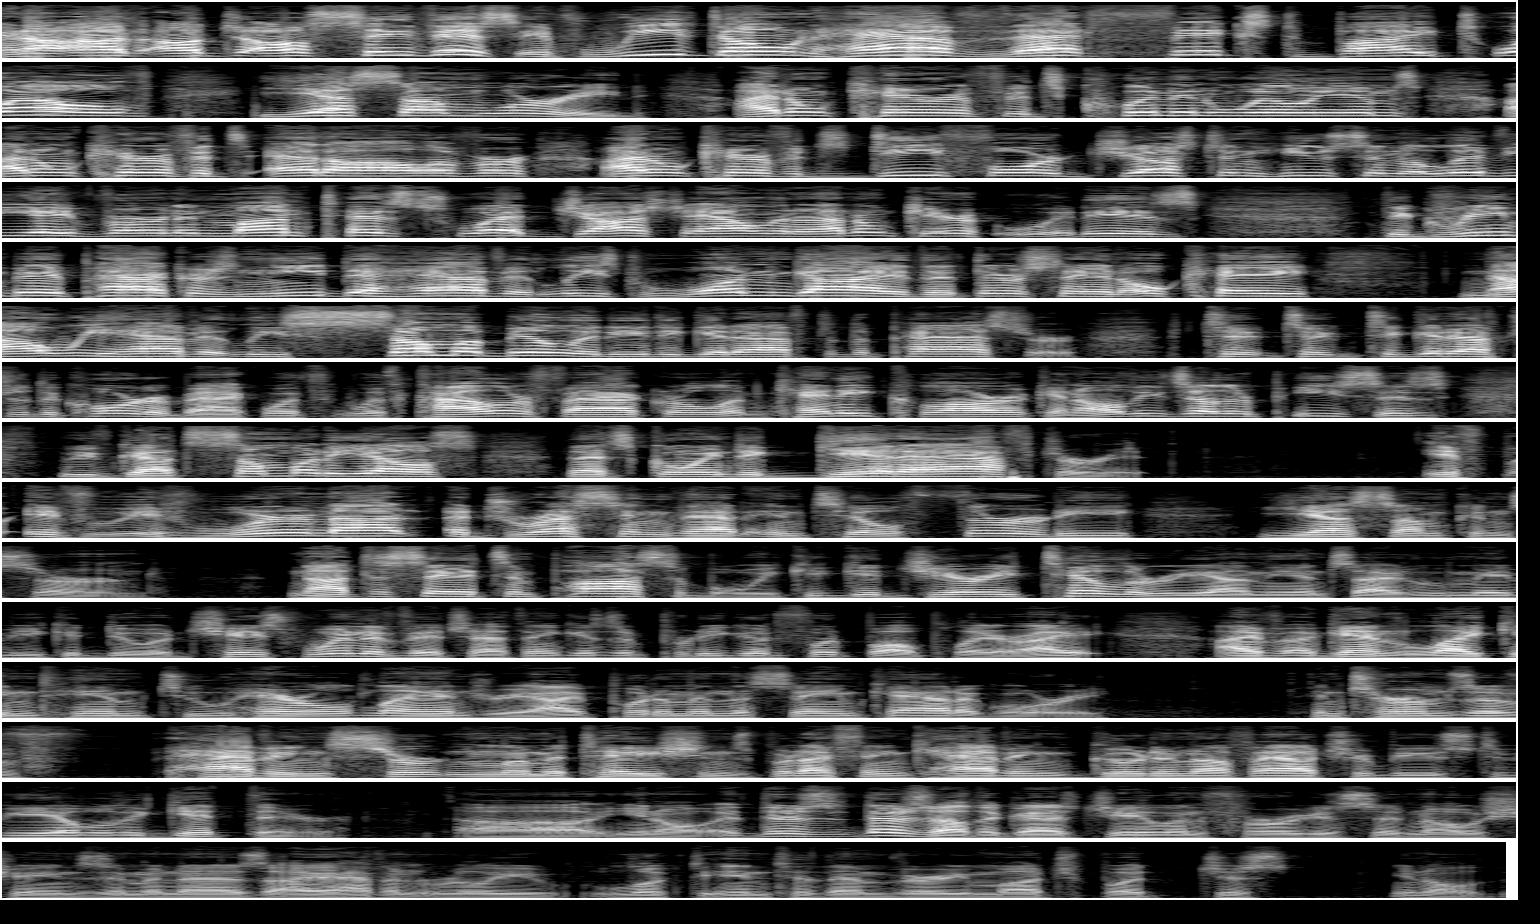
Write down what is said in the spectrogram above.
And I'll, I'll, I'll, say this if we don't have that fixed by 12, yes, I'm worried. I don't care if it's Quinnen Williams. I don't care if it's Ed Oliver. I don't care if it's Dee Ford, Justin Houston, Olivier Vernon, Montez Sweat, Josh Allen. I don't care who it is. The Green Bay Packers need to have at least one guy that they're saying, okay, now we have at least some ability to get after the passer, to, to, to get after the quarterback. With, with Kyler Fackrell and Kenny Clark and all these other pieces, we've got somebody else that's going to get after it. If, if, if we're not addressing that until 30, yes, I'm concerned. Not to say it's impossible. We could get Jerry Tillery on the inside, who maybe could do it. Chase Winovich, I think, is a pretty good football player. I, I've again likened him to Harold Landry. I put him in the same category in terms of having certain limitations, but I think having good enough attributes to be able to get there. Uh, you know, there's there's other guys, Jaylon Ferguson, Oshane Ximines. I haven't really looked into them very much, but just you know,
